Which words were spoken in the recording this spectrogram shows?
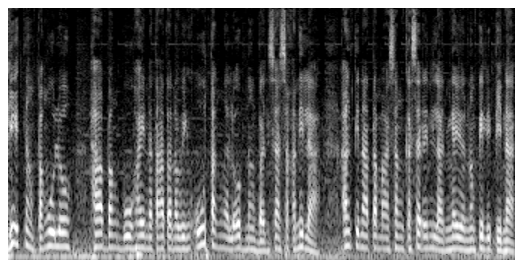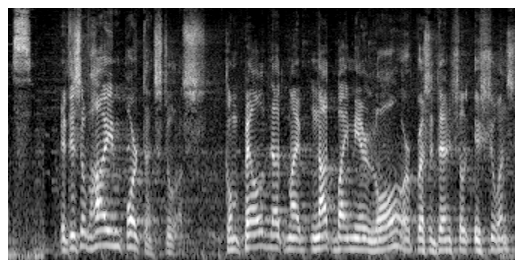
Giit ng Pangulo, habang buhay natatanawing utang na loob ng bansa sa kanila ang tinatamasang kasarinlan ngayon ng Pilipinas. It is of high importance to us, compelled not, my, not by mere law or presidential issuance,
